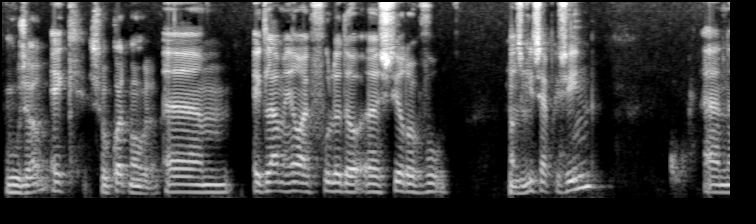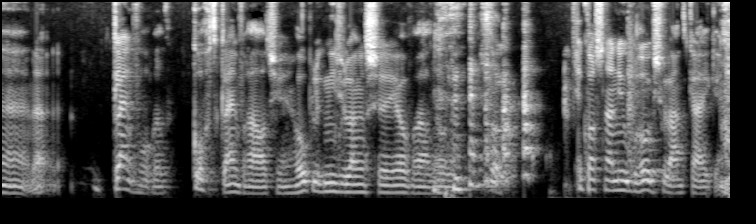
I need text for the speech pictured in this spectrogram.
Hoezo? Ik, Zo kort mogelijk. ehm, ik laat me heel erg voelen door, eh stuur door gevoel. Als Mhm. ik iets heb gezien. En uh, nou, klein voorbeeld. Kort, klein verhaaltje. Hopelijk niet zo lang als uh, jouw verhaal. Sorry. ik was naar een nieuw bureaustoel aan het kijken.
